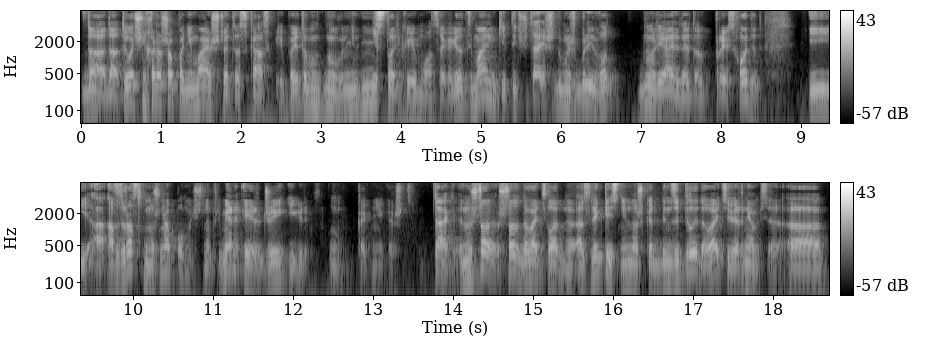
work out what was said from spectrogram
Да, да, ты очень хорошо понимаешь, что это сказка, и поэтому ну, не, не столько эмоций. А когда ты маленький, ты читаешь и думаешь, блин, вот ну, реально это происходит, и, а, а взрослым нужна помощь. Например, ARG игры, ну, как мне кажется. Так, ну что, что, давайте, ладно, отвлеклись немножко от бензопилы, давайте вернемся.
